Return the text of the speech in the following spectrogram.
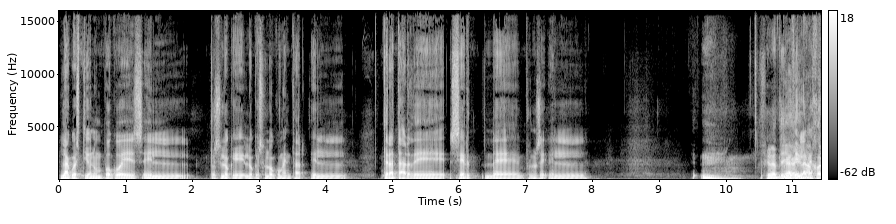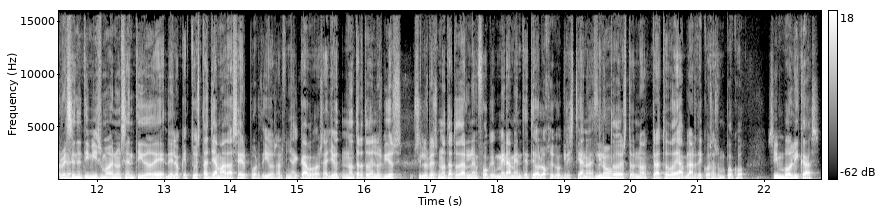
La cuestión un poco es el, pues lo que, lo que suelo comentar, el tratar de ser, de, pues no sé, el... Fíjate, hay decir la mejor parte- versión de ti mismo en un sentido de, de lo que tú estás llamado a ser por Dios, al fin y al cabo. O sea, yo no trato en los vídeos, si los ves, no trato de darle un enfoque meramente teológico cristiano, decir No. todo esto. No, trato de hablar de cosas un poco simbólicas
